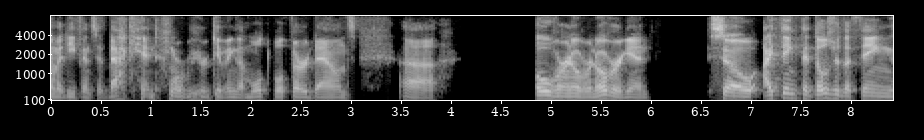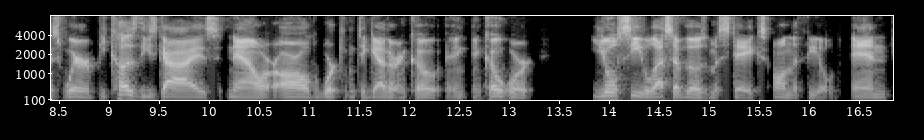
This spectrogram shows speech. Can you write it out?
on the defensive back end where we were giving up multiple third downs uh, over and over and over again so I think that those are the things where because these guys now are all working together in co in, in cohort, you'll see less of those mistakes on the field. And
